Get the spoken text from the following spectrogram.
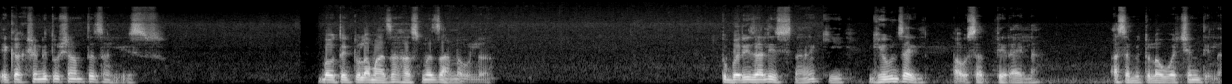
एका क्षणी तू शांत झालीस. बहुतेक तुला माझं हसणं जाणवलं. तू बरी झालीस ना की घेऊन जाईल पावसात फिरायला? असं मी तुला वचन दिलं.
